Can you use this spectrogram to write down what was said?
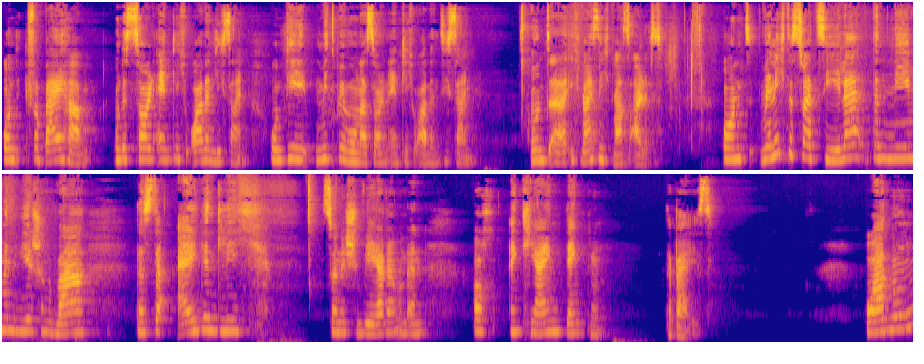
und vorbei haben. Und es soll endlich ordentlich sein. Und die Mitbewohner sollen endlich ordentlich sein. Und äh, ich weiß nicht was alles. Und wenn ich das so erzähle, dann nehmen wir schon wahr, dass da eigentlich so eine Schwere und ein, auch ein Kleindenken dabei ist. Ordnung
